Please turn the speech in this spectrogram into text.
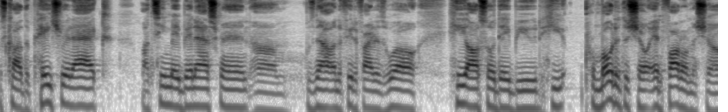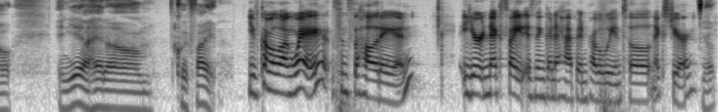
was called the Patriot Act. My teammate Ben Askren um, was now undefeated fighter as well. He also debuted. He promoted the show and fought on the show. And yeah, I had a um, quick fight. You've come a long way since the Holiday Inn. Your next fight isn't going to happen probably until next year. Yep.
